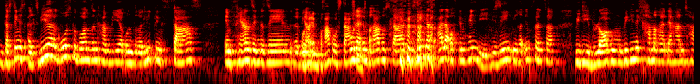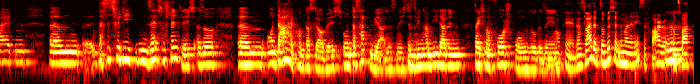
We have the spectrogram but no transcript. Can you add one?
das Ding ist, als wir groß geworden sind, haben wir unsere Lieblingsstars im Fernsehen gesehen. Äh, wir oder haben, im Bravo Star. Oder im Bravo Star. Die sehen das alle auf dem Handy. Die sehen ihre Influencer, wie die vloggen, wie die eine Kamera in der Hand halten ähm, das ist für die selbstverständlich. Also ähm, und daher kommt das, glaube ich. Und das hatten wir alles nicht. Deswegen mhm. haben die da den, sag ich mal, Vorsprung so gesehen. Okay, das leitet so ein bisschen in meine nächste Frage. Mhm. Und zwar,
